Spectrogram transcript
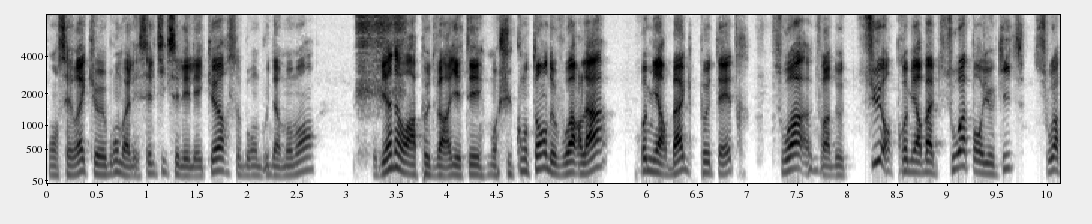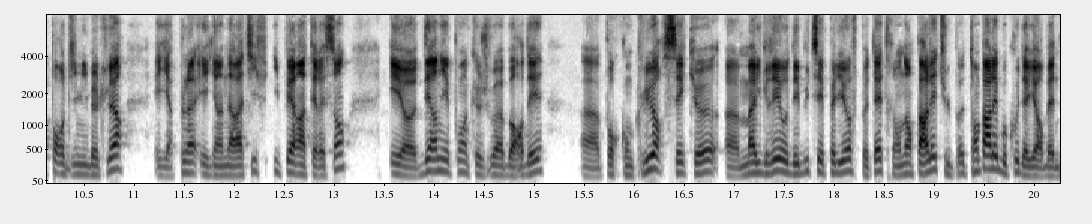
bon, c'est vrai que bon, bah, les Celtics et les Lakers, bon, au bout d'un moment, c'est bien d'avoir un peu de variété. Moi, je suis content de voir là, première bague, peut-être, soit, enfin, de sûr, première bague, soit pour Jokic, soit pour Jimmy Butler. Et il y a un narratif hyper intéressant. Et euh, dernier point que je veux aborder, pour conclure, c'est que malgré au début de ces playoffs, peut-être, et on en parlait, tu t'en parlais beaucoup d'ailleurs, Ben,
